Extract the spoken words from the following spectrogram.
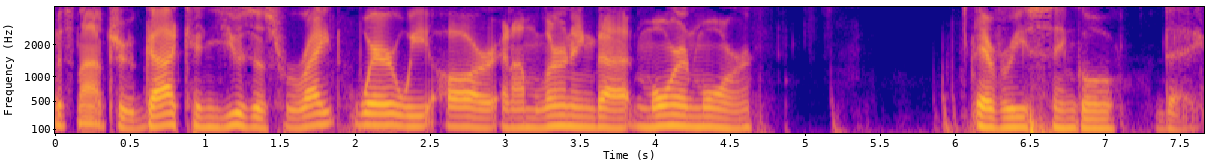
It's not true. God can use us right where we are, and I'm learning that more and more every single day.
